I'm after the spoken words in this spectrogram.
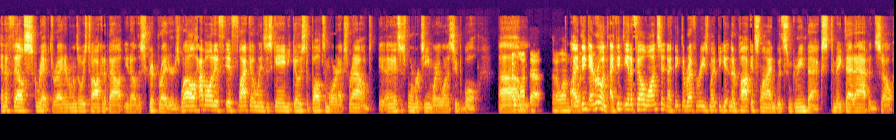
NFL script, right? Everyone's always talking about, you know, the script writers. Well, how about if if Flacco wins this game, he goes to Baltimore next round, and it's his former team where he won a Super Bowl. Um, I want um, that. And I want. I think everyone. I think the NFL wants it, and I think the referees might be getting their pockets lined with some greenbacks to make that happen. So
